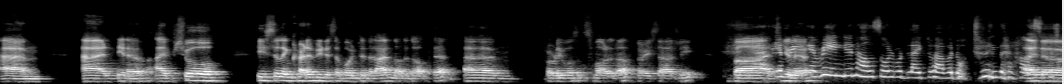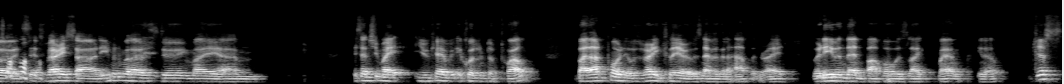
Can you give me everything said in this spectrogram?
um, and you know i'm sure he's still incredibly disappointed that I'm not a doctor. Um, probably wasn't smart enough, very sadly. But every you know, every Indian household would like to have a doctor in their house. I know it's it's very sad. Even when I was doing my um, essentially my UK equivalent of 12th, by that point it was very clear it was never going to happen, right? But even then, Papa was like, "Man, you know, just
